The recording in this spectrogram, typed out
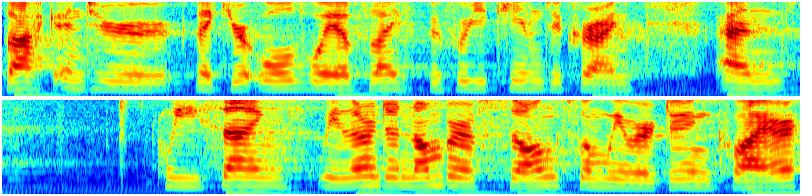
back into your, like your old way of life before you came to Crown. And we sang, we learned a number of songs when we were doing choir,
